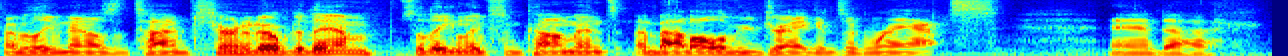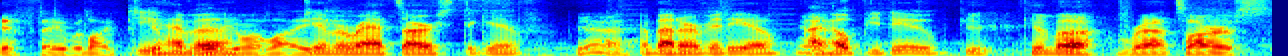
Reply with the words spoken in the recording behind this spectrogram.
i believe now is the time to turn it over to them so they can leave some comments about all of your dragons and rats and uh, if they would like to Do you give have the a video a like Do you have a rat's arse to give? Yeah. About our video? I hope you do. Gi- give a rat's arse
